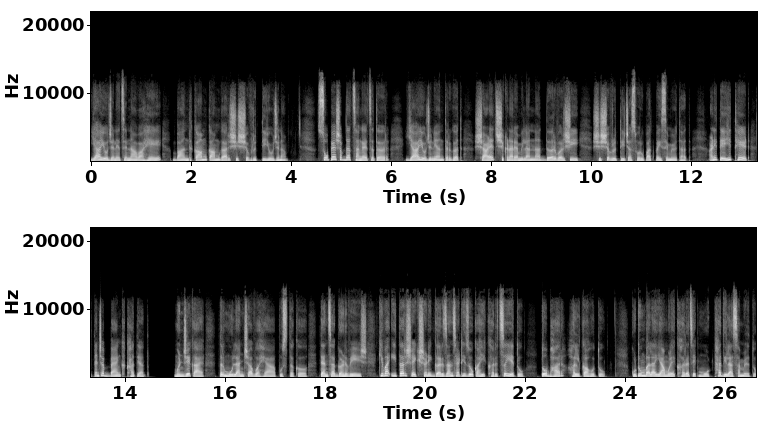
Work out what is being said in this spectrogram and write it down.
या योजनेचे नाव आहे बांधकाम कामगार शिष्यवृत्ती योजना. सोप्या शब्दात सांगायचं तर या योजनेअंतर्गत शाळेत शिकणाऱ्या मुलांना दरवर्षी शिष्यवृत्तीच्या स्वरूपात पैसे मिळतात आणि तेही थेट त्यांच्या बँक खात्यात. म्हणजे काय? तर मुलांच्या वह्या पुस्तकं त्यांचा गणवेश किंवा इतर शैक्षणिक गरजांसाठी जो काही खर्च येतो तो भार हलका होतो. कुटुंबाला यामुळे खरंच एक मोठा दिलासा मिळतो.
